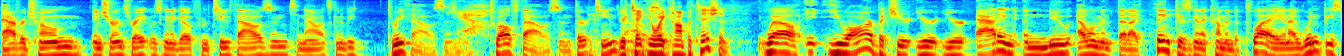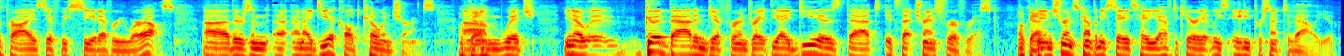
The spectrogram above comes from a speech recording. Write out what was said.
average home insurance rate was going to go from 2000 to now it's going to be 3000 Yeah. 12000 13000 You're taking away competition. Well, you are, but you're you're you're adding a new element that I think is going to come into play, and I wouldn't be surprised if we see it everywhere else. Uh, there's an uh, an idea called co-insurance, um, which you know, uh, good, bad, and different. Right? The idea is that it's that transfer of risk. Okay. The insurance company states, "Hey, you have to carry at least eighty percent to value,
